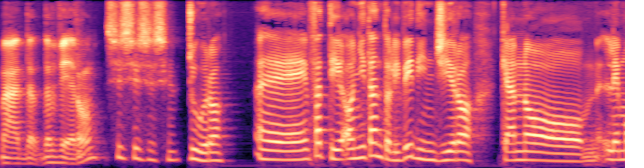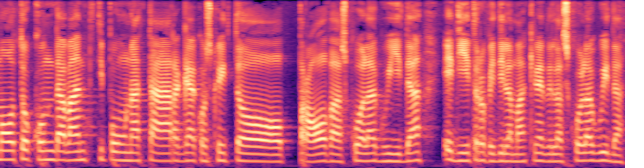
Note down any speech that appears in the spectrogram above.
Ma da- davvero? Sì, sì, sì, sì. Giuro. Eh, infatti ogni tanto li vedi in giro che hanno le moto con davanti tipo una targa con scritto prova scuola guida e dietro vedi la macchina della scuola guida.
